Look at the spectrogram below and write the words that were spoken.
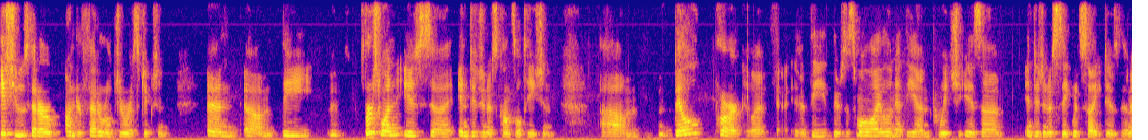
issues that are under federal jurisdiction. And um, the first one is uh, Indigenous consultation. Um, Belle Park, uh, the there's a small island at the end, which is a Indigenous sacred site, is an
